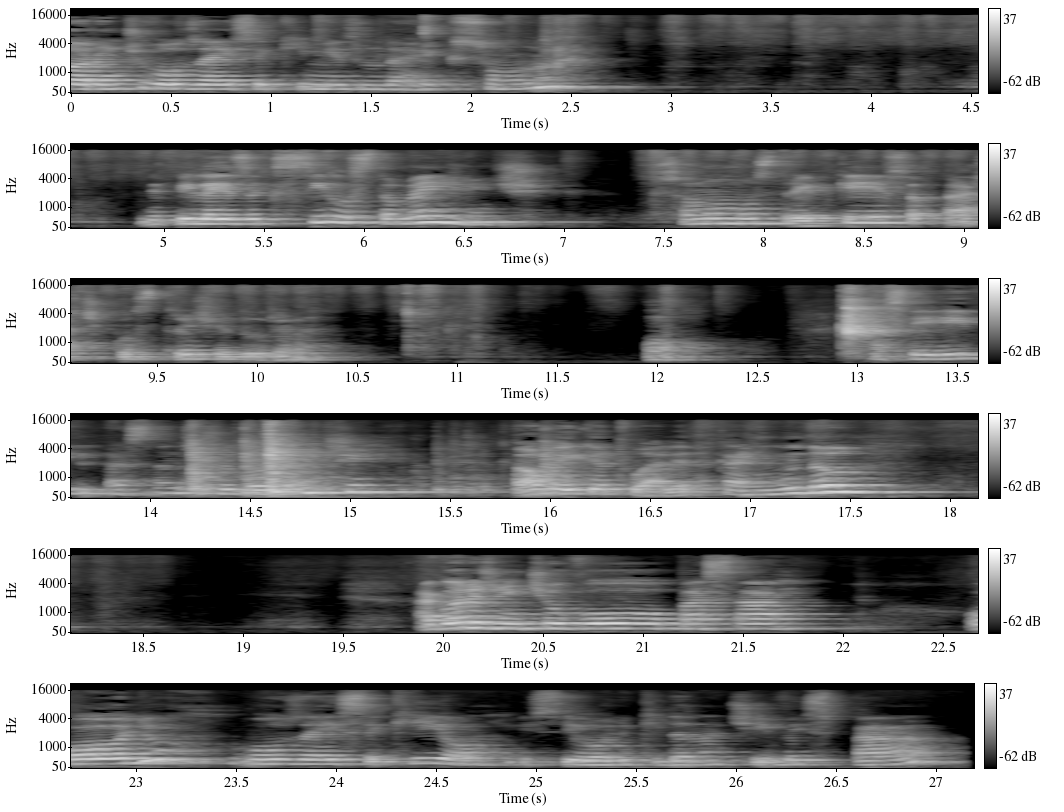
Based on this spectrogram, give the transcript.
desodorante. Vou usar esse aqui mesmo da Rexona. Depilei as axilas também, gente. Só não mostrei porque essa parte é constrangedora, né? Ó, passei bastante desodorante. Calma aí que a toalha tá caindo. Agora, gente, eu vou passar óleo. Vou usar esse aqui, ó. Esse óleo aqui da Nativa Spa.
